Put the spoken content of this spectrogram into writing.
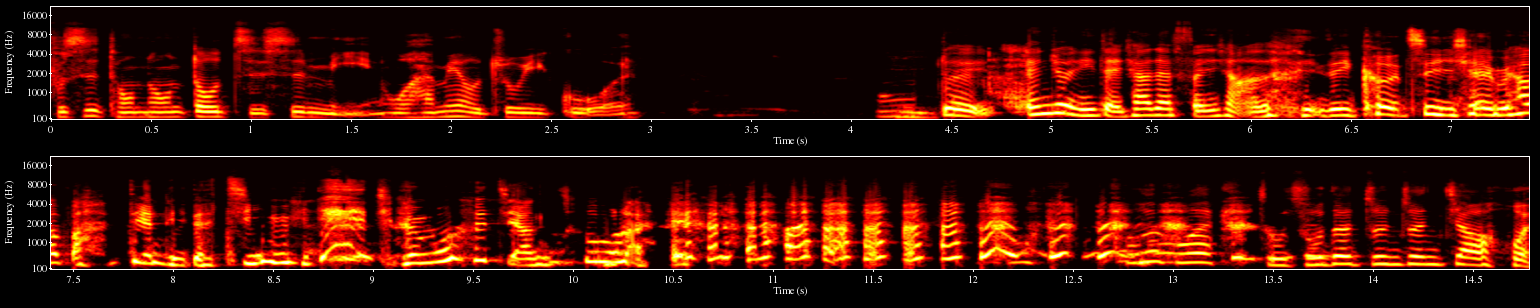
不是通通都只是米，我还没有注意过诶。嗯，对，Angel，你等一下再分享，你自己克制一下，不要把店里的机密 全部讲出来。不会不会，为主厨的谆谆教诲，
